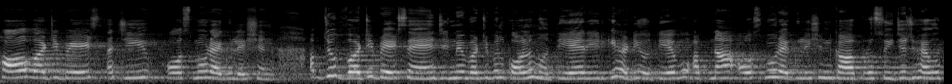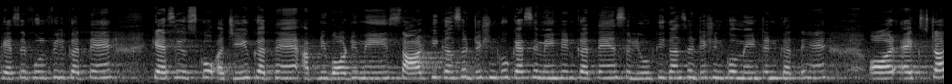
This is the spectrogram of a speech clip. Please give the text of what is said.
How vertebrates achieve osmoregulation अब जो वर्टिब्रेट्स हैं, जिनमें वर्टिबल कॉलम होती है रीढ़ की हड्डी होती है, वो अपना ऑस्मो रेगुलेशन का प्रोसीजर जो है, वो कैसे फुलफ़िल करते हैं, कैसे उसको अचीव करते हैं, अपनी बॉडी में साल्ट की कंसनट्रेशन को कैसे मेंटेन करते हैं सल्यूट की कंसनट्रेशन को मेंटेन करते हैं, और एक्स्ट्रा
